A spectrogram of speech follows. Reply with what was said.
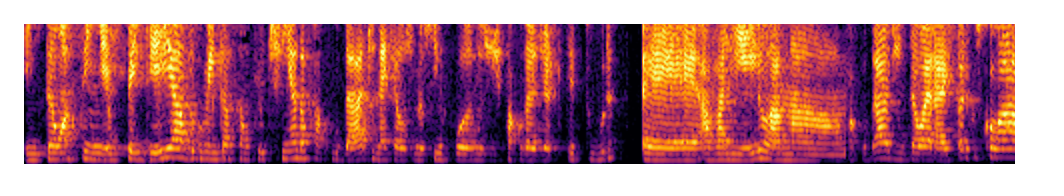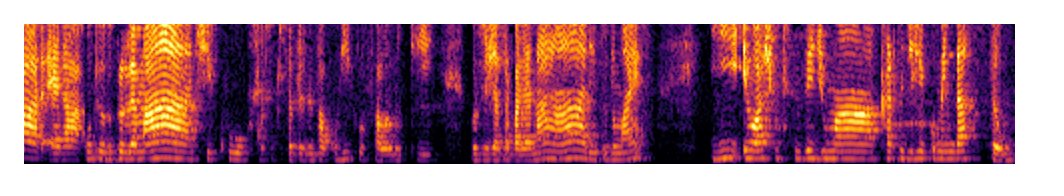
Então, assim, eu peguei a documentação que eu tinha da faculdade, né, que é os meus cinco anos de faculdade de arquitetura, é, avaliei lá na faculdade, então era histórico escolar, era conteúdo programático, você precisa apresentar o currículo falando que você já trabalha na área e tudo mais. E eu acho que eu precisei de uma carta de recomendação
